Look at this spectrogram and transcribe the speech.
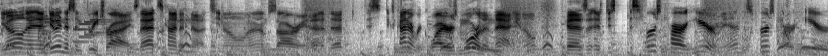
You know, and doing this in three tries, that's kind of nuts, you know? I'm sorry. That, that this, this kind of requires more than that, you know? Because just, this first part here, man, this first part here.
